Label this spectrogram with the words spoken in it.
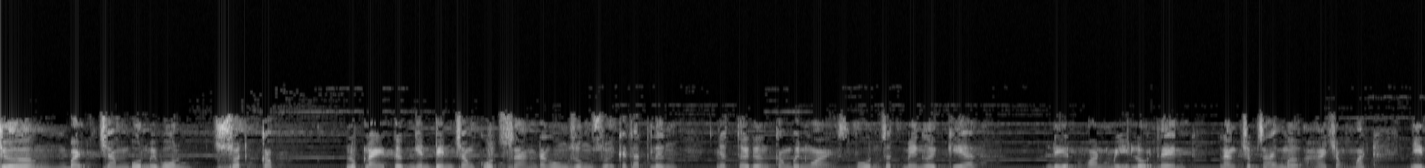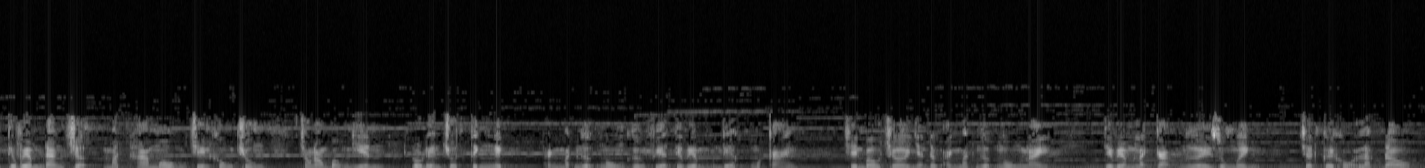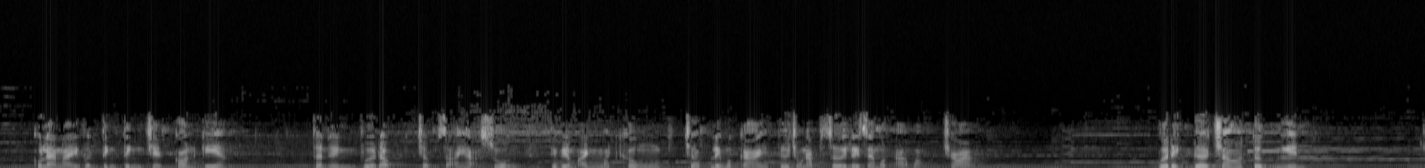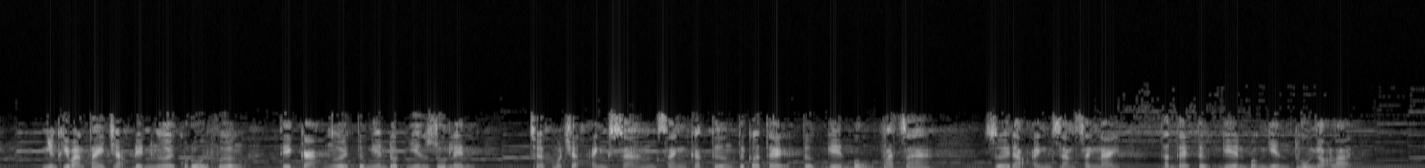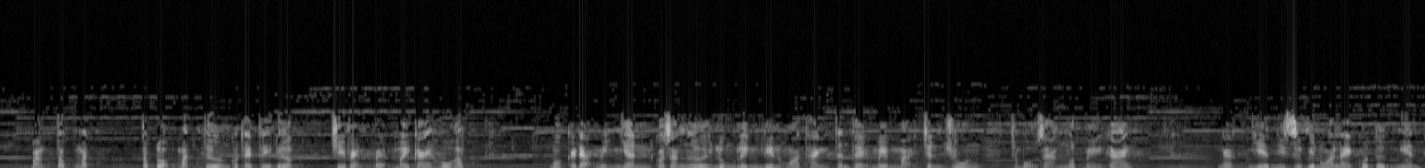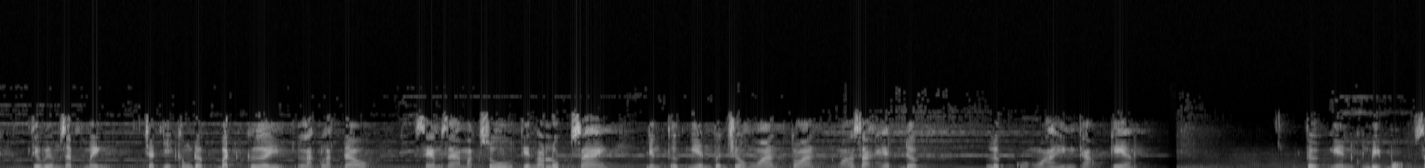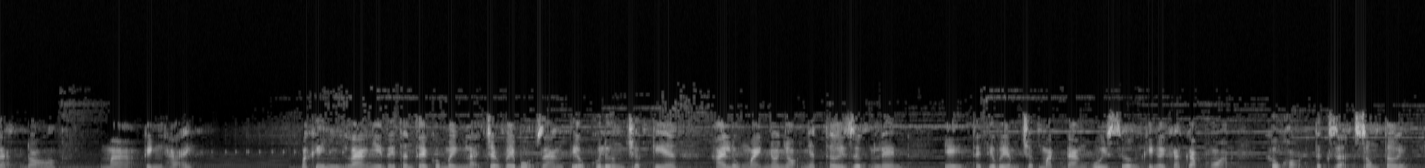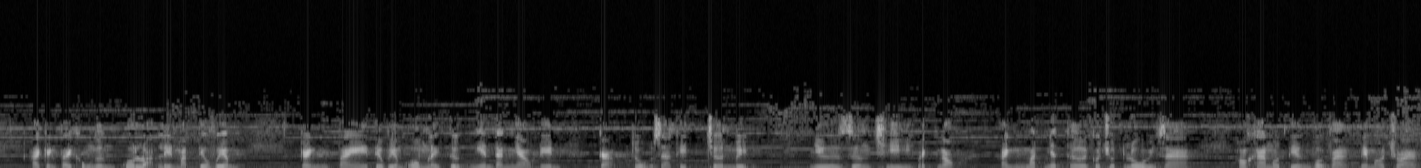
Trường 744 Xuất cốc Lúc này tự nhiên bên trong cột sáng đang ung dung duỗi cái thắt lưng, nhất thời đường cong bên ngoài vốn rất mê người kia, liền hoàn mỹ lội lên, nàng chậm rãi mở hai tròng mắt, nhìn tiêu viêm đang trợn mắt há mồm trên không trung, trong lòng bỗng nhiên nổi lên chút tinh nghịch, ánh mắt ngượng ngùng hướng phía tiêu viêm liếc một cái. Trên bầu trời nhận được ánh mắt ngượng ngùng này, tiêu viêm lạnh cả người dùng mình, chợt cười khổ lắc đầu, cô nàng này vẫn tính tình trẻ con kia. Thân hình vừa động, chậm rãi hạ xuống, thì viêm ánh mắt không chớp lấy một cái, từ trong nạp giới lấy ra một áo bóng choàng. Vừa định đưa cho tự nhiên. Nhưng khi bàn tay chạm đến người của đối phương, thì cả người tự nhiên đột nhiên run lên, chợt một trận ánh sáng xanh các thường từ cơ thể tự nhiên bùng phát ra. Dưới đạo ánh sáng xanh này, thân thể tự nhiên bỗng nhiên thu nhỏ lại. Bằng tốc mắt, tốc độ mắt thường có thể thấy được, chỉ vẹn vẹn mấy cái hô hấp. Một cái đại mỹ nhân có dáng người lung linh liền hóa thành thân thể mềm mại trần chuồng trong bộ dáng một bé gái. Ngạc nhiên nhìn sự biến hóa này của tự nhiên, tiêu viêm giật mình, chợt nhịn không được bật cười, lắc lắc đầu. Xem ra mặc dù tiến vào lục giai, nhưng tự nhiên vẫn chưa hoàn toàn hóa giải hết được lực của hóa hình thảo kia. Tự nhiên cũng bị bộ dạng đó mà kinh hãi. Mà khi làng nhìn thấy thân thể của mình lại trở về bộ dáng tiểu cô lương trước kia, hai lông mày nho nhỏ nhất thời dựng lên, nhìn thấy tiêu viêm trước mặt đang vui sướng khi người khác gặp họa, không khỏi tức giận xông tới. Hai cánh tay không ngừng cua loạn lên mặt tiêu viêm. Cánh tay tiêu viêm ôm lấy tự nhiên đang nhào đến, cảm thụ ra thịt trơn mịn, như dương chi bạch ngọc, ánh mắt nhất thời có chút lồi ra. Ho khan một tiếng vội vàng đem máu choàng,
